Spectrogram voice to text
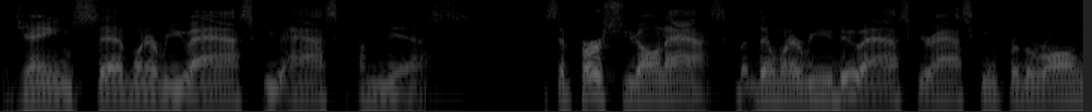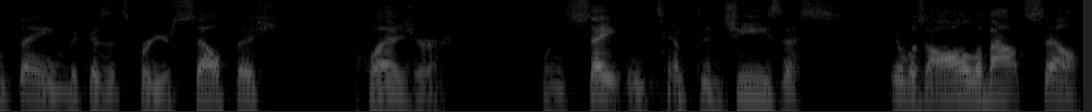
But James said, Whenever you ask, you ask amiss. He said, First, you don't ask, but then whenever you do ask, you're asking for the wrong thing because it's for your selfish pleasure. When Satan tempted Jesus, it was all about self.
